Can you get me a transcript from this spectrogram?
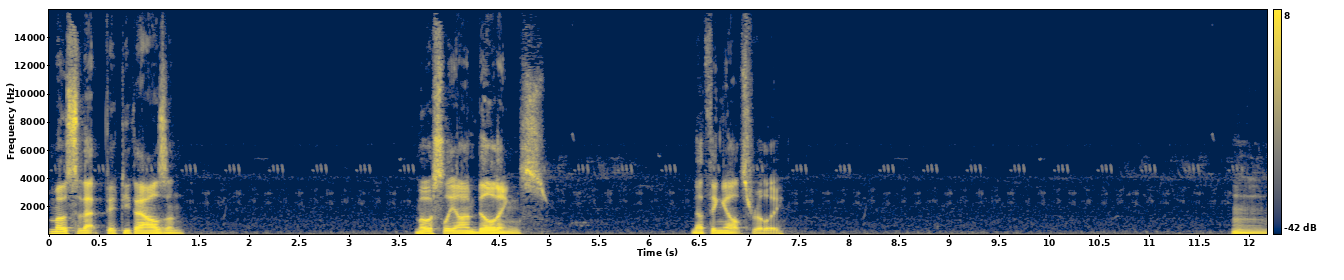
most of that 50,000. Mostly on buildings. Nothing else really. Hmm.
